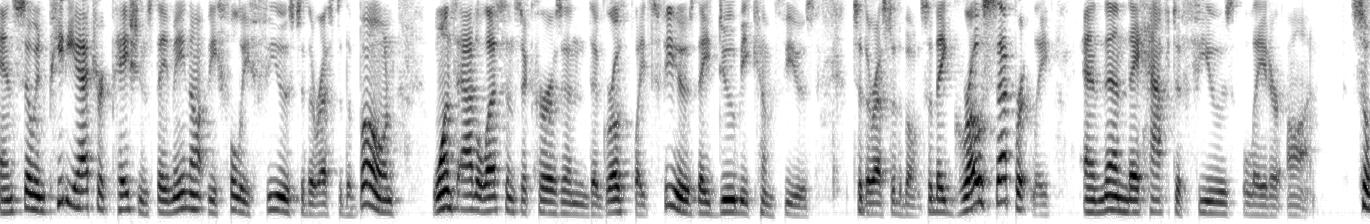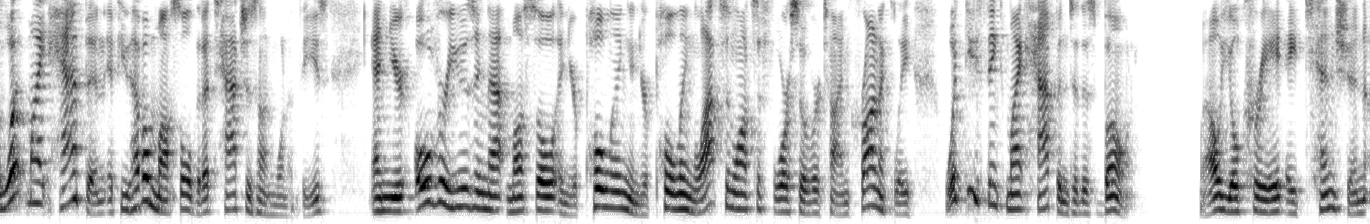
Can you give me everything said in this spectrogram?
and so in pediatric patients, they may not be fully fused to the rest of the bone, once adolescence occurs and the growth plates fuse, they do become fused to the rest of the bone. So they grow separately and then they have to fuse later on. So what might happen if you have a muscle that attaches on one of these and you're overusing that muscle and you're pulling and you're pulling lots and lots of force over time chronically, what do you think might happen to this bone? Well, you'll create a tension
